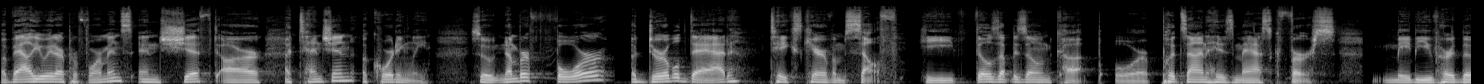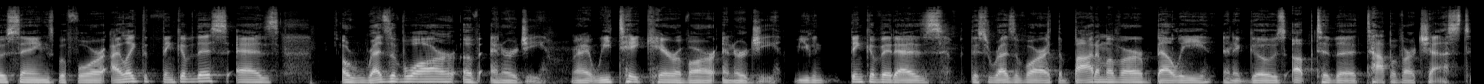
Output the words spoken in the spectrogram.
evaluate our performance and shift our attention accordingly. So number four, a durable dad takes care of himself. He fills up his own cup or puts on his mask first. Maybe you've heard those sayings before. I like to think of this as a reservoir of energy, right? We take care of our energy. You can think of it as this reservoir at the bottom of our belly and it goes up to the top of our chest.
